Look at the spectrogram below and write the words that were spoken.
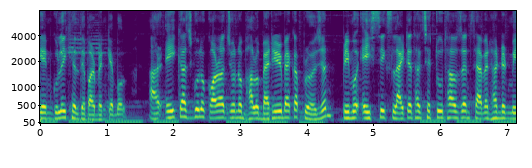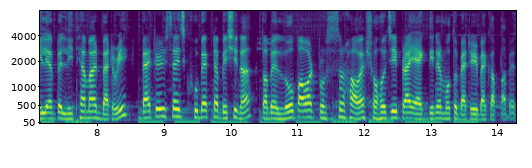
গেমগুলোই খেলতে পারবেন কেবল। আর এই কাজগুলো করার জন্য ভালো ব্যাটারি ব্যাকআপ প্রয়োজন। প্রিমো এইচ সিক্স লাইটে থাকছে টু থাউজেন্ড সেভেন হান্ড্রেড মিলিয়াম্পের lithium ion battery battery size খুব একটা বেশি না, তবে লো পাওয়ার প্রসেসর হওয়ায় সহজেই প্রায় একদিনের মতো ব্যাটারি ব্যাকআপ পাবেন।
